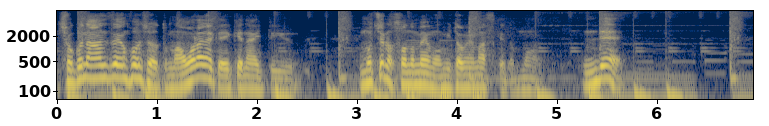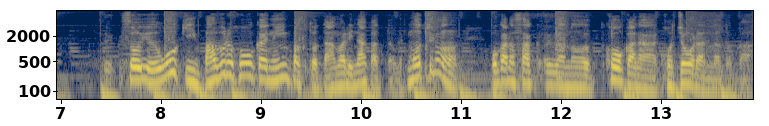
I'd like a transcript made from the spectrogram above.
食の安全保障と守らなきゃいけないという、もちろんその面も認めますけども、で、そういう大きいバブル崩壊のインパクトってあまりなかったわけです。もちろん、他の作、あの、高価な胡蝶蘭だとか、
